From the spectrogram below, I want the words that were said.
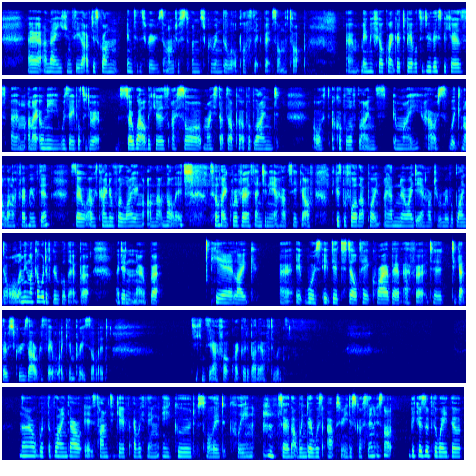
Uh, and there you can see that I've just gone into the screws and I'm just unscrewing the little plastic bits on the top. Um, made me feel quite good to be able to do this because um, and I only was able to do it so well because I saw my stepdad put up a blind or a couple of blinds in my house like not long after I moved in. So I was kind of relying on that knowledge to like reverse engineer how to take it off. Because before that point I had no idea how to remove a blind at all. I mean like I would have googled it but I didn't know. But here like uh, it was it did still take quite a bit of effort to to get those screws out because they were like in pretty solid. So you can see I felt quite good about it afterwards Now with the blind out it's time to give everything a good solid clean. So that window was absolutely disgusting. It's not because of the way the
